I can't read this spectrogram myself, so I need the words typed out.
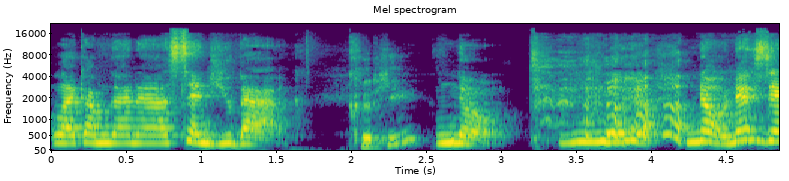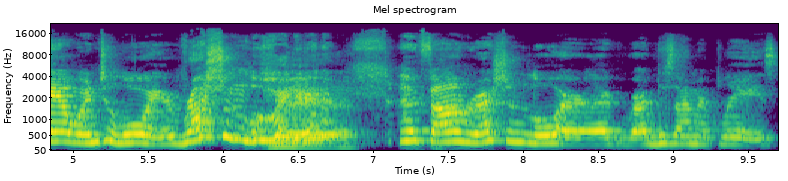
like, I'm gonna send you back. Could he? No. no, next day I went to lawyer, Russian lawyer. I found Russian lawyer like right beside my place,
